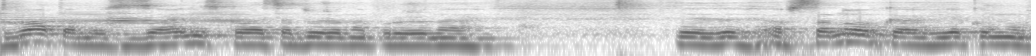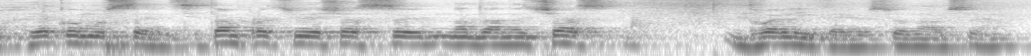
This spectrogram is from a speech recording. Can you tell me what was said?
2 там взагалі склалася дуже напружена е, обстановка, в якому, в якому сенсі. Там працює зараз на даний час два лікаря всього-навсього. На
